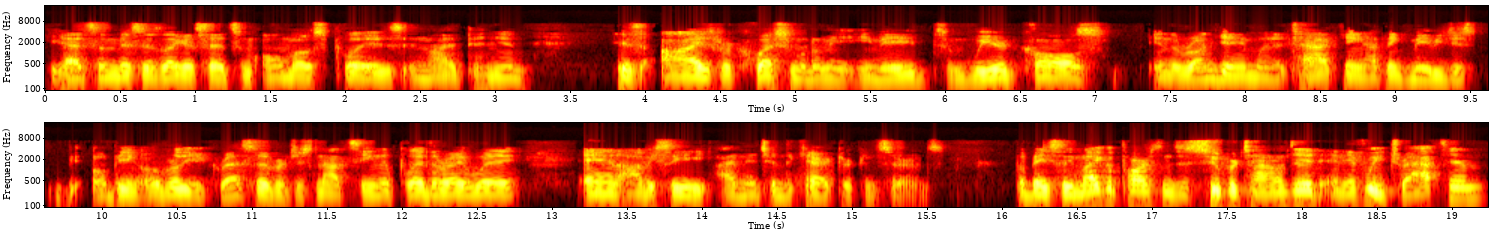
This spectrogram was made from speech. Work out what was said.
he had some misses, like I said, some almost plays in my opinion his eyes were questionable to me. He made some weird calls in the run game when attacking. I think maybe just oh, being overly aggressive or just not seeing the play the right way. And obviously, I mentioned the character concerns. But basically, Micah Parsons is super talented, and if we draft him,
